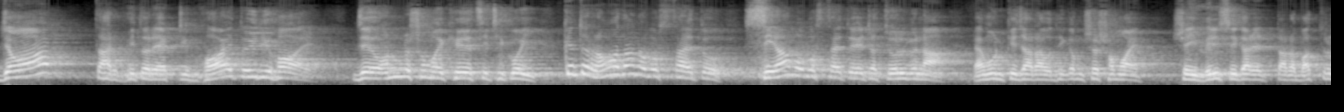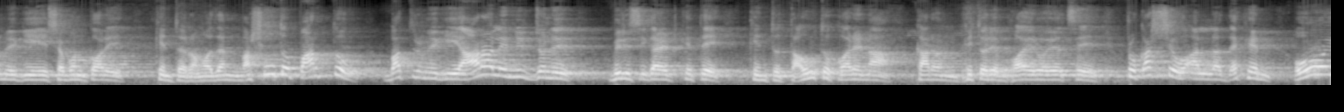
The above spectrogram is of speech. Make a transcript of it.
জবাব, তার ভিতরে একটি ভয় তৈরি হয় যে অন্য সময় খেয়েছি ঠিকই, কিন্তু রমাদান অবস্থায় তো, সিয়াম অবস্থায় তো এটা চলবে না। এমনকি যারা অধিকাংশ সময় সেই বিড়ি সিগারেট তারা বাথরুমে গিয়ে সেবন করে কিন্তু রমাদান মাসেও তো পারতো, বাথরুমে গিয়ে আড়ালে নির্জনে বিড়ি সিগারেট খেতে, কিন্তু তাও তো করে না, কারণ ভিতরে ভয় রয়েছে। প্রকাশ্যেও আল্লাহ দেখেন, ওই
